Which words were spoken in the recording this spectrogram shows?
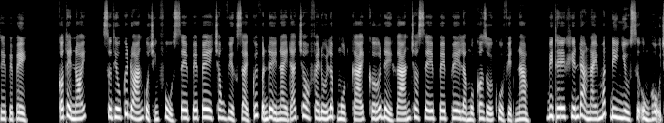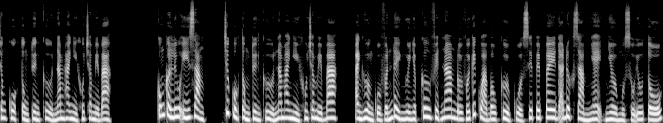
CPP. Có thể nói, sự thiếu quyết đoán của chính phủ CPP trong việc giải quyết vấn đề này đã cho phe đối lập một cái cớ để gán cho CPP là một con rối của Việt Nam. Vì thế khiến đảng này mất đi nhiều sự ủng hộ trong cuộc tổng tuyển cử năm 2013. Cũng cần lưu ý rằng, trước cuộc tổng tuyển cử năm 2013, ảnh hưởng của vấn đề người nhập cư Việt Nam đối với kết quả bầu cử của CPP đã được giảm nhẹ nhờ một số yếu tố.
